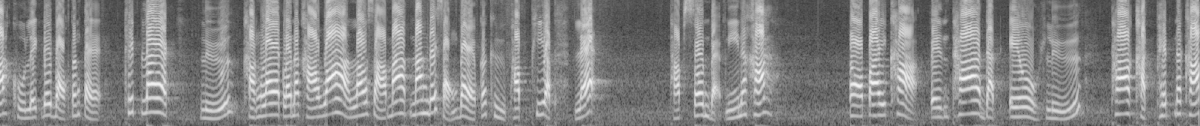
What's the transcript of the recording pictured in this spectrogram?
ะครูเล็กได้บอกตั้งแต่คลิปแรกหรือครั้งแรกแล้วนะคะว่าเราสามารถนั่งได้ 2 แบบก็คือพับเพียบและพับส้นแบบนี้นะคะ ต่อไปค่ะ เป็นท่าดัดเอว หรือท่าขัดเพชรนะคะ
